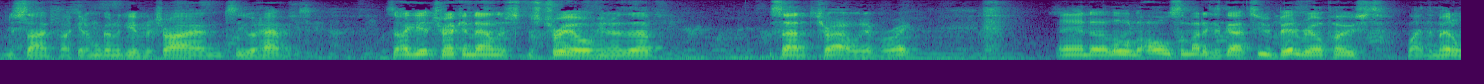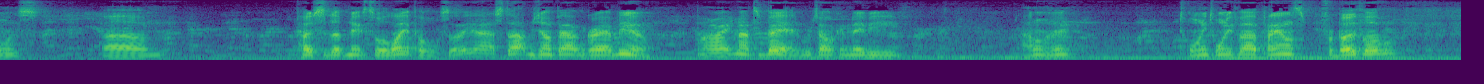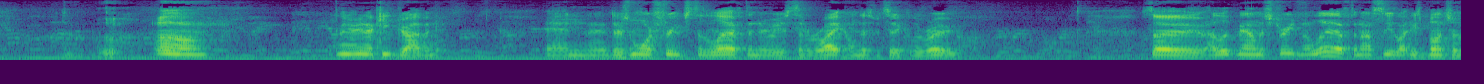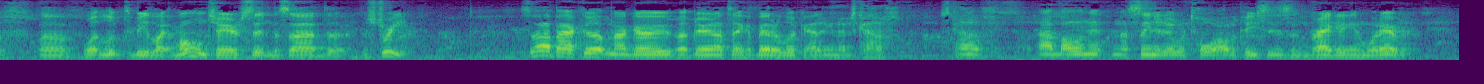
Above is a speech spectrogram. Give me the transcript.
decide, fuck it, I'm gonna give it a try and see what happens. So I get trekking down this, this trail, you know, that I've decided to try, whatever, right? And uh, lo and behold, somebody has got two bed rail posts, like the metal ones, um, posted up next to a light pole. So yeah, I stop and jump out and grab them. All right, not too bad. We're talking maybe, I don't know, 20, 25 pounds for both of them. Um, know, I keep driving. And know, there's more streets to the left than there is to the right on this particular road. So I look down the street and the left and I see like these bunch of, of what look to be like lawn chairs sitting beside the, the street. So I back up and I go up there and I take a better look at it, you know, just kind of just kind of eyeballing it and I seen it were tore all the pieces and raggedy and whatever.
